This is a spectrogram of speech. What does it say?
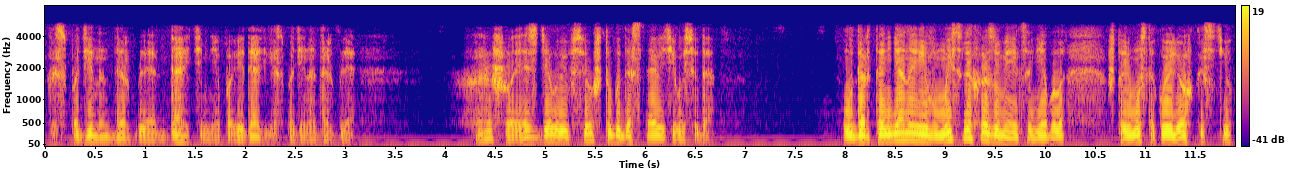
«Господина Дербле, дайте мне повидать господина Дербле». «Хорошо, я сделаю все, чтобы доставить его сюда». У Д'Артаньяна и в мыслях, разумеется, не было, что ему с такой легкостью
